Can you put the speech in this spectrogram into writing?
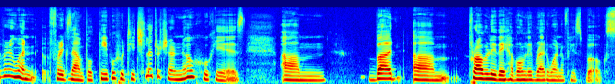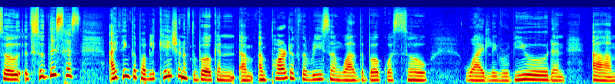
everyone, for example, people who teach literature know who he is, um, but um, probably they have only read one of his books. So, so this has, I think, the publication of the book, and um, and part of the reason why the book was so widely reviewed and um,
